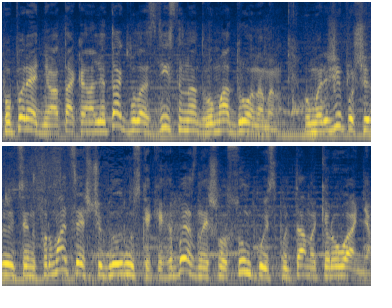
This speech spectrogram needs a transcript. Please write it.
Попередньо атака на літак була здійснена двома дронами. У мережі поширюється інформація, що білоруське КГБ знайшло сумку із пультами керування.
